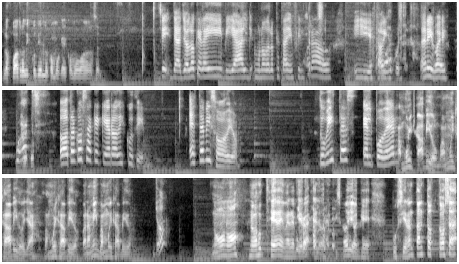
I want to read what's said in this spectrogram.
Los cuatro discutiendo como que cómo van a hacer. Sí, ya yo lo que leí, vi a alguien- uno de los que está infiltrado y está bien cool. Anyway, What? otra cosa que quiero discutir. Este episodio, tuviste el poder. Va muy rápido, va muy rápido ya, va muy rápido. Para mí va muy rápido. ¿Yo? No, no, no a ustedes, me refiero a los episodios que pusieron tantas cosas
